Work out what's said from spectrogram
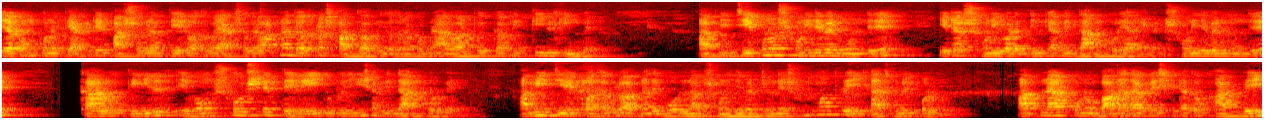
এরকম কোনো প্যাকেটের পাঁচশো গ্রাম তেল অথবা একশো গ্রাম আপনার যতটা সাধ্য আপনি ততটা করবেন, আর অল্প একটু আপনি তিল কিনবেন। আপনি যে কোনো শনিদেবের মন্দিরে এটা শনিবারের দিনকে আপনি দান করে আসবেন। শনিদেবের মন্দিরে কালো তিল এবং সর্ষের তেল এই দুটো জিনিস আপনি দান করবেন। আমি যে কথাগুলো আপনাদের বললাম শনিদেবের জন্য, শুধুমাত্র এই কাজগুলোই করুন। আপনার কোনো বাধা থাকলে সেটা তো কাটবেই।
